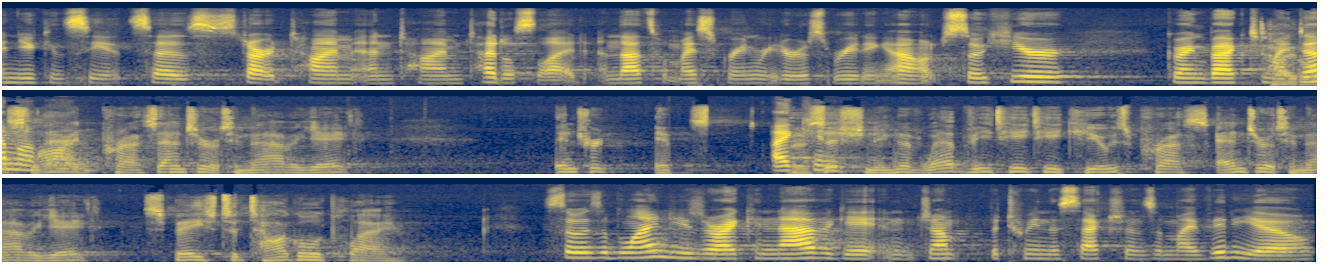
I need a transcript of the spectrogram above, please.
And you can see it says start time, end time, title slide, and that's what my screen reader is reading out. So here, going back to title my demo slide, then, press enter to navigate. Inter I can positioning can, of web VTT cues, press enter to navigate, space to toggle play. So as a blind user, I can navigate and jump between the sections of my video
